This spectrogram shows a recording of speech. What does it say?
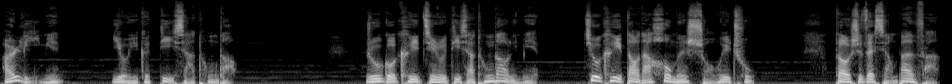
而里面有一个地下通道。如果可以进入地下通道里面，就可以到达后门守卫处，到时再想办法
